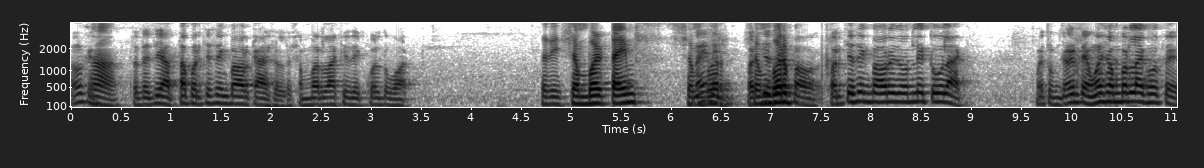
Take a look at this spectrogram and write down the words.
ओके. तर त्याची आत्ता पर्चेसिंग पॉवर काय असेल? तर शंभर lakh is equal to what तरी शंभर टाइम्स शंभर शंभर शंभर power purchasing power is only two lakhs मग तुमच्याकडे तेव्हा शंभर लाख होते.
